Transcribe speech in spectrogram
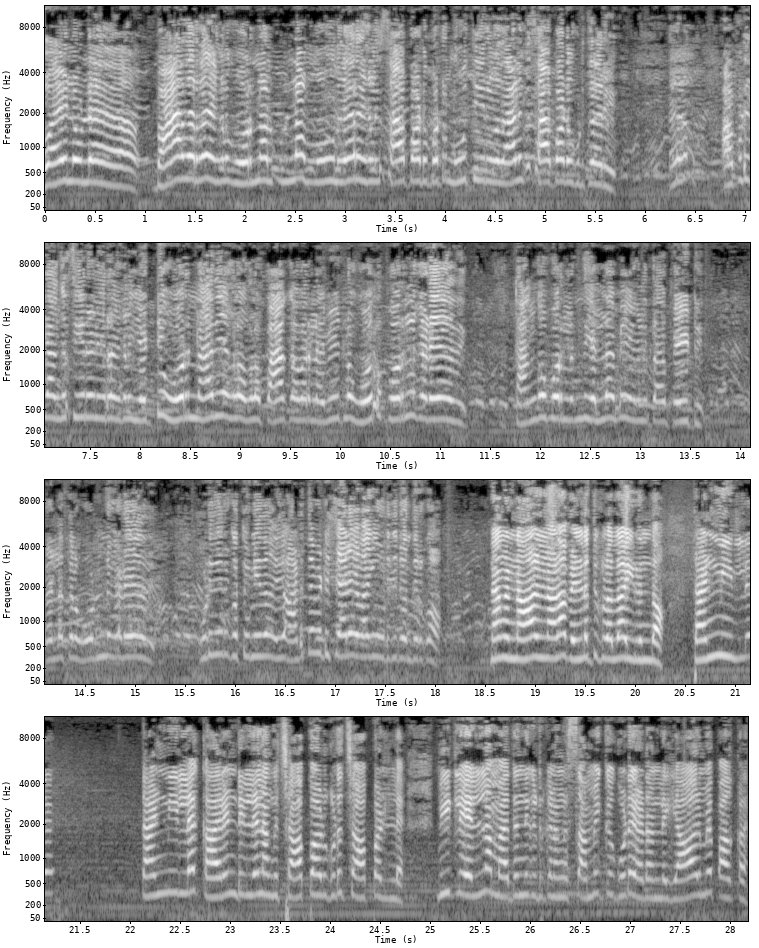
கோயில உள்ள பாதர் தான் எங்களுக்கு ஒரு நாள் ஃபுல்லா மூணு நேரம் எங்களுக்கு சாப்பாடு போட்டு நூத்தி இருபது ஆளுக்கு சாப்பாடு கொடுத்தாரு. அப்படி நாங்க சீரழிகிறோம் எங்களுக்கு எட்டி ஒரு நாதி எங்களை உங்களை பார்க்க வரல. வீட்டுல ஒரு பொருள் கிடையாது. தங்க பொருள் இருந்து எல்லாமே எங்களுக்கு தான் போயிட்டு. வெள்ளத்துல ஒண்ணு கிடையாது. குடிதிருக்க துணி தான். அடுத்த வீட்டு சேலையை வாங்கி உடுத்திட்டு வந்திருக்கோம். நாங்க நாலு நாளா வெள்ளத்துக்குள்ளதான் இருந்தோம். தண்ணி இல்ல. தண்ணி இல்ல கரண்ட் இல்ல நாங்க சாப்பாடு கூட சாப்பாடு இல்ல. எல்லாம் மறந்துகிட்டு இருக்கு நாங்க சமைக்க கூட இடம் இல்ல. யாருமே பார்க்கல.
